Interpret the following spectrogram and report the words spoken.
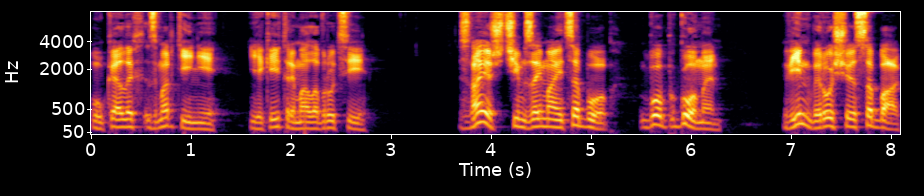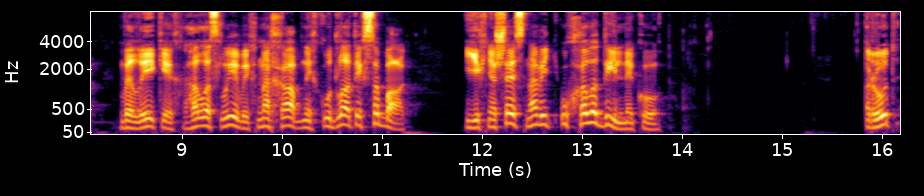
у келих з Мартіні, який тримала в руці. Знаєш, чим займається Боб? Боб Гомен. Він вирощує собак, великих, галасливих, нахабних, кудлатих собак. Їхня шесть навіть у холодильнику. Рут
